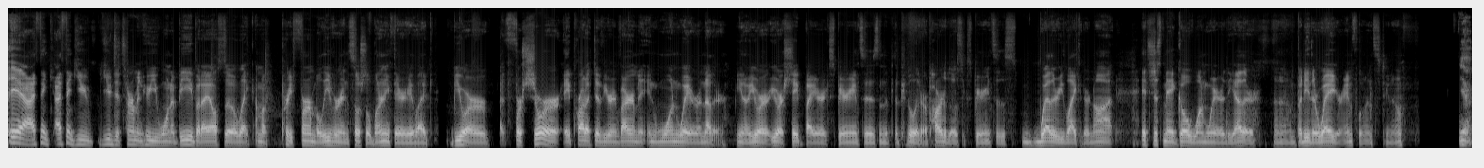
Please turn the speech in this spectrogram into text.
Yeah, I think I think you you determine who you want to be, but I also like I'm a pretty firm believer in social learning theory. Like you are for sure a product of your environment in one way or another. You know, you are you are shaped by your experiences and the, the people that are a part of those experiences, whether you like it or not. It just may go one way or the other, um, but either way, you're influenced. You know. Yeah,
